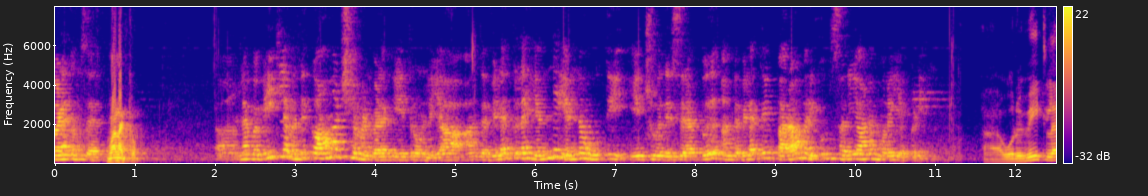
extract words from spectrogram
வணக்கம் சார் வணக்கம். நம்ம வீட்ல வந்து காமாட்சி அம்மன் விளக்கு ஏத்துறோம் இல்லையா? அந்த விளக்குல எந்த எண்ணெய் ஊத்தி ஏற்றுவது சிறப்பு? அந்த விளக்கை பராமரிக்கும் சரியான முறை எப்படி? ஒரு வீட்டில்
